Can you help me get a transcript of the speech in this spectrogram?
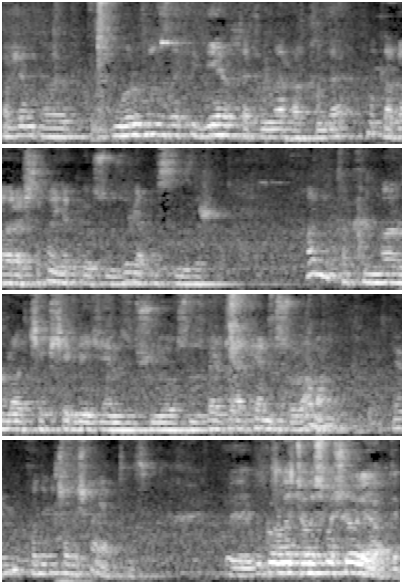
Hocam, e, grubunuzdaki diğer takımlar hakkında mutlaka araştırma yapıyorsunuzdur, yapmışsınızdır. Hangi takımlarla çekişebileceğinizi düşünüyorsunuz? Belki erken bir soru ama e, bu konuda bir çalışma yaptınız. Bu konuda çalışma şöyle yaptık.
